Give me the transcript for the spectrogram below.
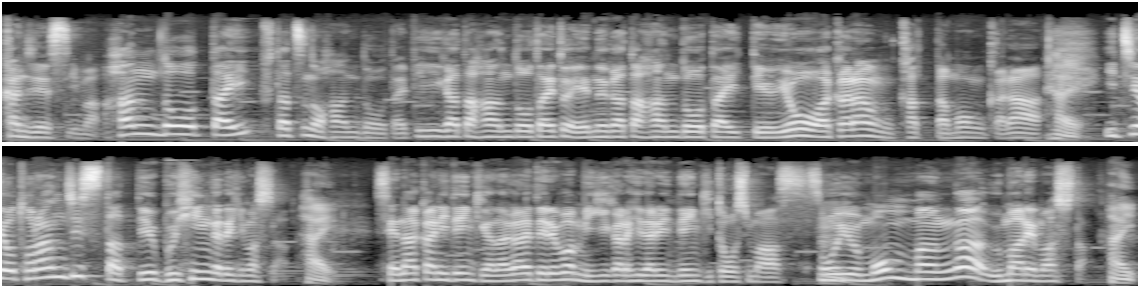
感じです今。半導体？2つの半導体。P 型半導体と N 型半導体っていうようわからんかったもんからはい。一応トランジスタっていう部品ができました。はい。背中に電気が流れてれば右から左に電気通します。そういう門番が生まれました、はい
